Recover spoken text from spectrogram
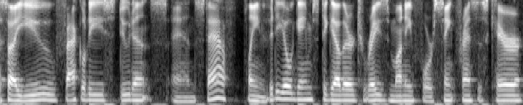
SIU faculty, students, and staff playing video games together to raise money for St. Francis Care,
